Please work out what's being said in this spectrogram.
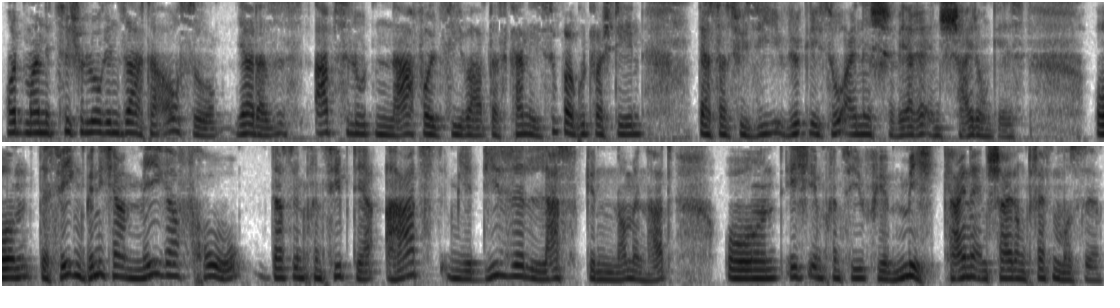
und meine Psychologin sagte auch so, ja, das ist absolut nachvollziehbar, das kann ich super gut verstehen, dass das für sie wirklich so eine schwere Entscheidung ist. Und deswegen bin ich ja mega froh, dass im Prinzip der Arzt mir diese Last genommen hat und ich im Prinzip für mich keine Entscheidung treffen musste.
